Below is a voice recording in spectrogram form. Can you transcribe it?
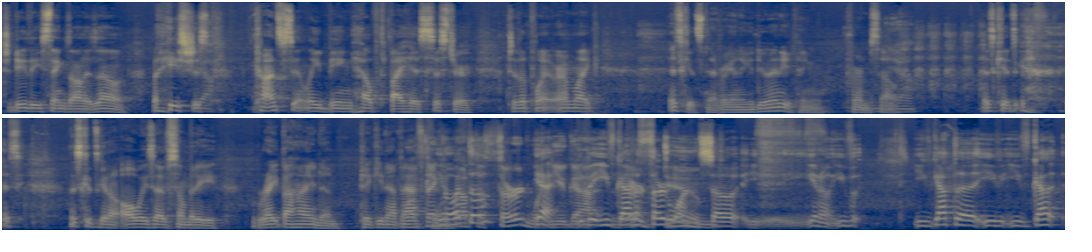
to do these things on his own, but he's just Yeah. constantly being helped by his sister to the point where I'm like this kid's never going to do anything for himself. Yeah. This kid's this, this kid's gonna always have somebody right behind him picking up after think him. You know what about the though? third one yeah, you got. but you've got a They're third one. So you know you've you've got the you, you've got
